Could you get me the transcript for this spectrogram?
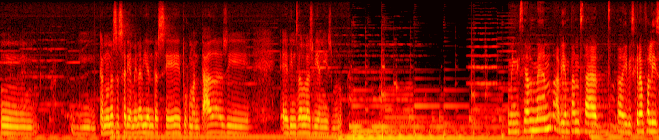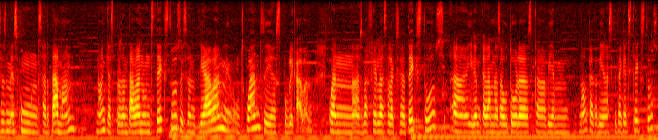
mm, que no necessàriament havien de ser tormentades i eh, dins del lesbianisme. No? Inicialment havíem pensat eh, i visqueren felices més com un certamen, no? en què es presentaven uns textos i se'n triaven uns quants i es publicaven. Quan es va fer la selecció de textos eh, i vam quedar amb les autores que havien, no? que havien escrit aquests textos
